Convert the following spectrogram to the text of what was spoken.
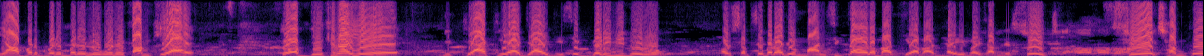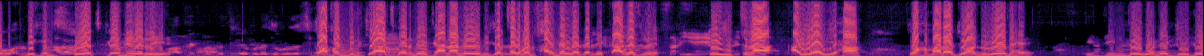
यहाँ पर बड़े बड़े लोगों ने काम किया है। तो अब देखना ये है कि क्या किया जाए जिससे गरीबी दूर हो और सबसे बड़ा जो मानसिकता वाला बात किया बात भाई भाई साहब ने सोच सोच हमको लेकिन सोच क्यों बिगड़ रही है? तो अपन मिलके आज करने जाना नहीं अभी जब तक अपन फाइनल ना कर दे कागज़ में। तो इतना आइए आइए हाँ। तो हमारा जो अनुरोध है कि जिन लोगों ने जो जो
